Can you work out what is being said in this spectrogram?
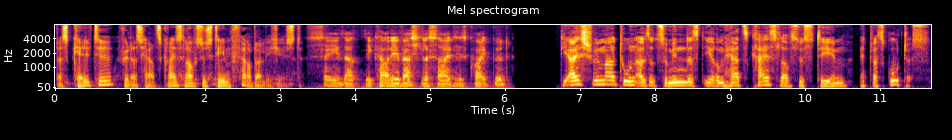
dass Kälte für das Herz-Kreislauf-System förderlich ist. Die Eisschwimmer tun also zumindest ihrem Herz-Kreislauf-System etwas Gutes.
